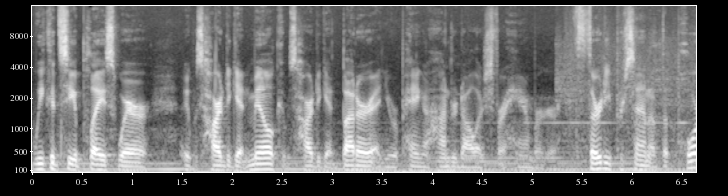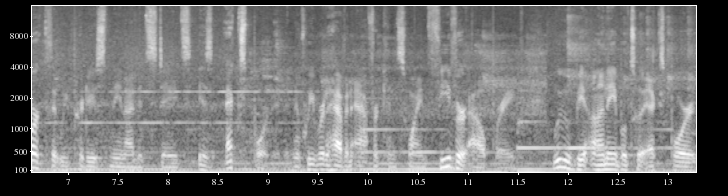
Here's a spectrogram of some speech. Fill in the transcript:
we could see a place where it was hard to get milk, it was hard to get butter, and you were paying $100 for a hamburger. 30% of the pork that we produce in the United States is exported. And if we were to have an African swine fever outbreak, we would be unable to export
